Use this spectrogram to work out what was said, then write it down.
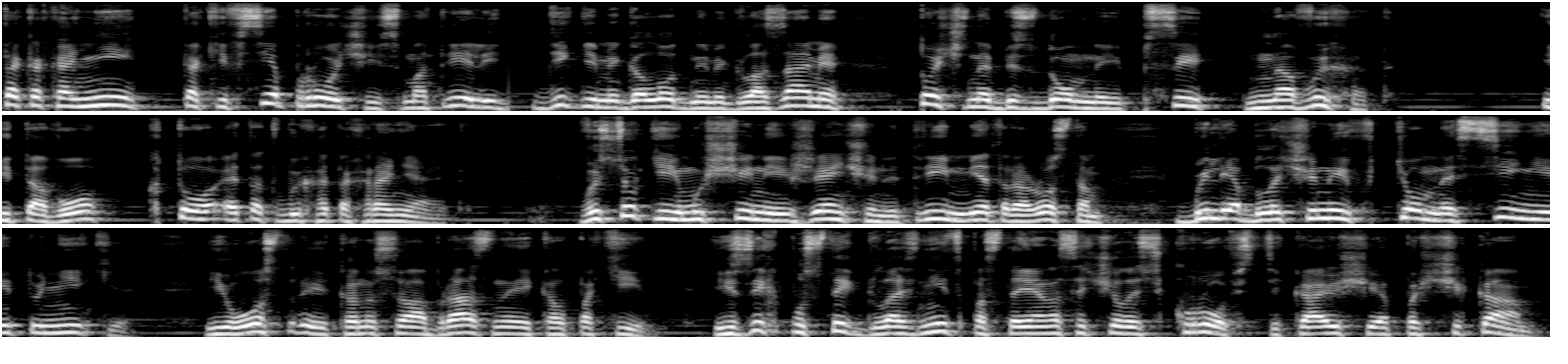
так как они, как и все прочие, смотрели дикими голодными глазами, точно бездомные псы, на выход. И того, кто этот выход охраняет. Высокие мужчины и женщины 3 метра ростом были облачены в темно-синие туники и острые конусообразные колпаки. Из их пустых глазниц постоянно сочилась кровь, стекающая по щекам,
